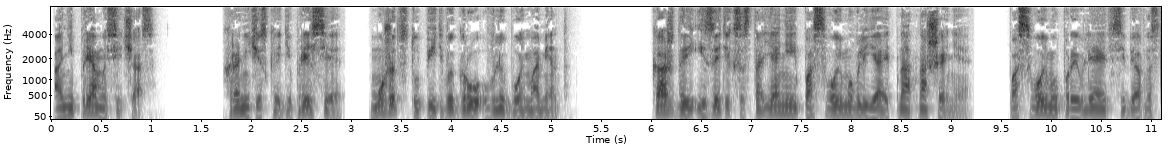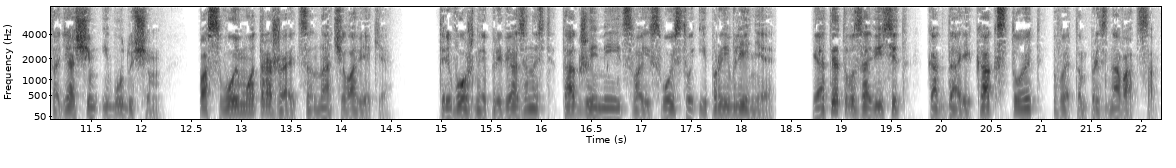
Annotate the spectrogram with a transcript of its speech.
а не прямо сейчас. Хроническая депрессия может вступить в игру в любой момент. Каждое из этих состояний по-своему влияет на отношения, по-своему проявляет себя в настоящем и будущем, по-своему отражается на человеке. Тревожная привязанность также имеет свои свойства и проявления, и от этого зависит, когда и как стоит в этом признаваться.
